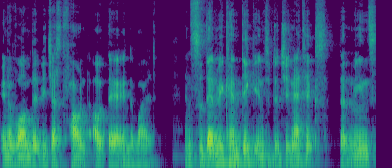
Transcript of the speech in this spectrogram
in a worm that we just found out there in the wild. And so then we can dig into the genetics. That means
